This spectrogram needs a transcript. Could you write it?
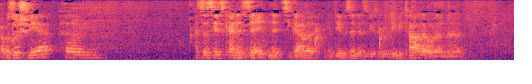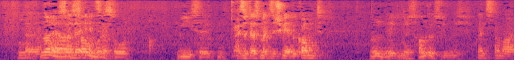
Aber so schwer, ähm, also es ist jetzt keine seltene Zigarre in dem Sinne, wie so eine Limitada oder eine äh, Naja, sagen Sonderedition. so. Wie selten. Also dass man sie schwer bekommt, Nun, nee, die ist handelsüblich. ganz normal.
